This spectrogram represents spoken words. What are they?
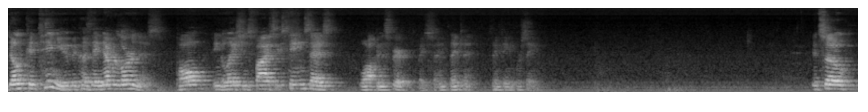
don't continue because they never learn this. Paul in Galatians 5.16 says, walk in the Spirit. Same, same thing. Same thing we're saying. And so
